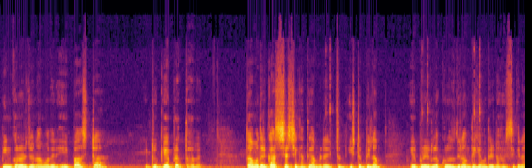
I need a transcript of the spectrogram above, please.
পিন করার জন্য আমাদের এই পাশটা একটু গ্যাপ রাখতে হবে। তো আমাদের কাজ শেষ, সেখান থেকে আমরা স্টেপ দিলাম। এরপর এগুলো ক্লোজ দিলাম, দেখি আমাদের এটা হয়েছে কিনা।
